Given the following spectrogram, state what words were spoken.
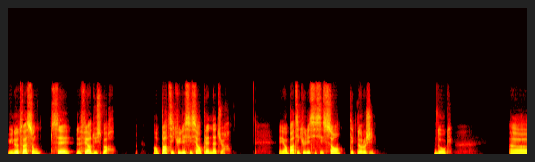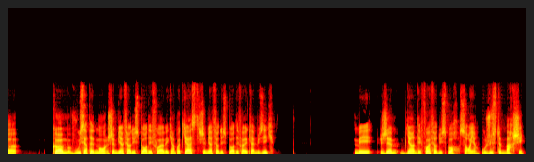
Une autre façon, c'est de faire du sport, en particulier si c'est en pleine nature, et en particulier si c'est sans technologie. Donc, euh, comme vous certainement, j'aime bien faire du sport des fois avec un podcast, j'aime bien faire du sport des fois avec la musique, mais j'aime bien des fois faire du sport sans rien, ou juste marcher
